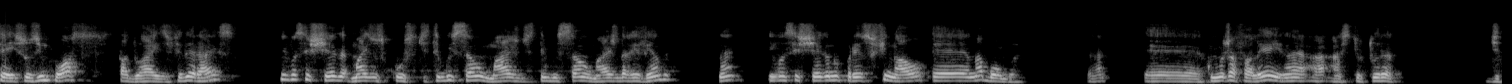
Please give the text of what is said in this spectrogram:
E é isso os impostos estaduais e federais, e você chega, mais os custos de distribuição, mais distribuição, mais da revenda, né? E você chega no preço final é, na bomba. Tá? É, como eu já falei, né, a, a, estrutura de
